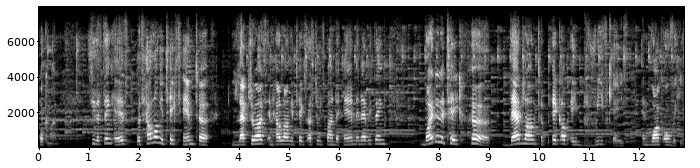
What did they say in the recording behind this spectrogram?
Pokemon. See, the thing is, with how long it takes him to lecture us and how long it takes us to respond to him and everything, why did it take her that long to pick up a briefcase and walk over here?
